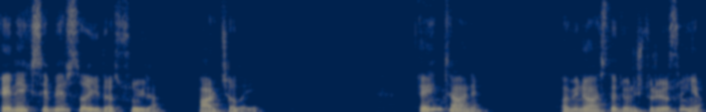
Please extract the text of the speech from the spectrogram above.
n-1 sayıda suyla parçalayıp n tane amino asite dönüştürüyorsun ya.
